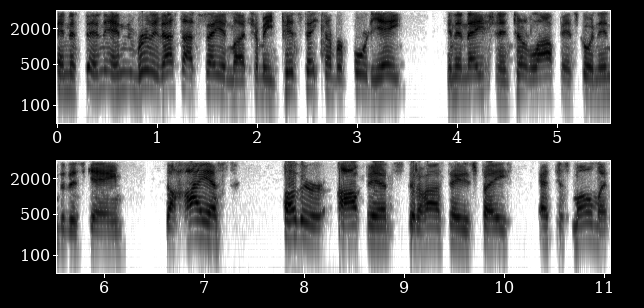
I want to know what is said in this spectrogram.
and the, and, and really that's not saying much. I mean, Penn State's number 48 in the nation in total offense going into this game. The highest other offense that Ohio State has faced at this moment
